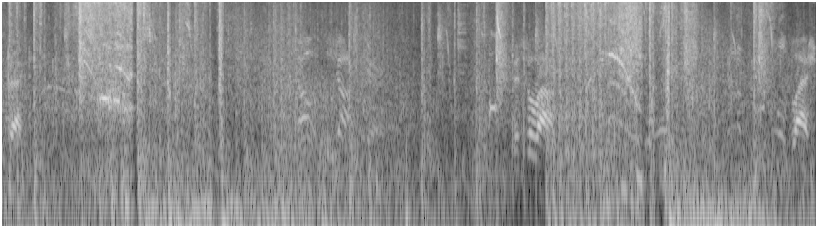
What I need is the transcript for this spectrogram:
Impact. Solid shot there. Missile out. Flash.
